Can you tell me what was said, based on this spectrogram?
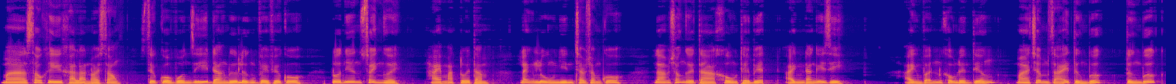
Mà sau khi Khả Lan nói xong, siêu Cố vốn dĩ đang đưa lưng về phía cô, đột nhiên xoay người, hai mắt tối tăm, lạnh lùng nhìn chằm chằm cô, làm cho người ta không thể biết anh đang nghĩ gì. Anh vẫn không lên tiếng mà chậm rãi từng bước, từng bước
